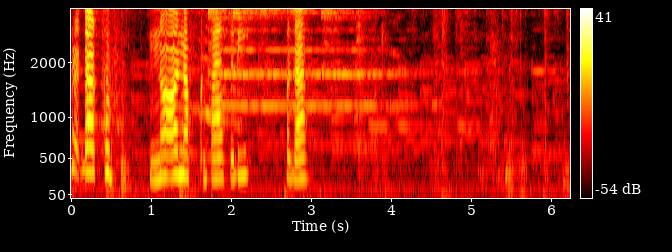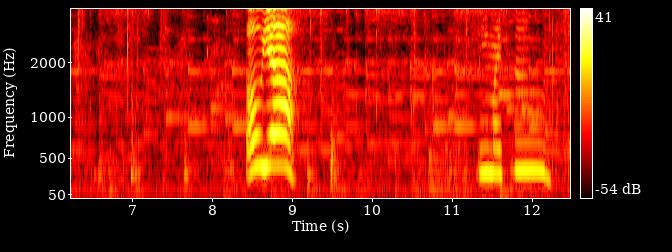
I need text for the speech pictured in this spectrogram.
Not, not enough capacity. What the? Oh yeah! Need my foods.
